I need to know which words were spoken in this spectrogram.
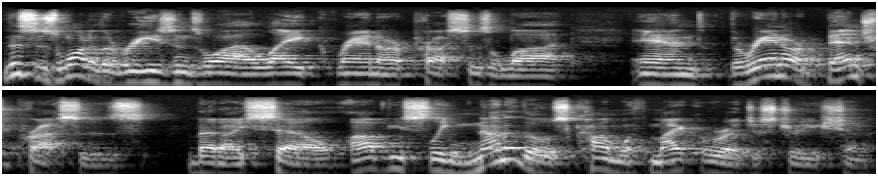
This is one of the reasons why I like Ranar presses a lot. And the Ranar bench presses that I sell, obviously none of those come with micro registration,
